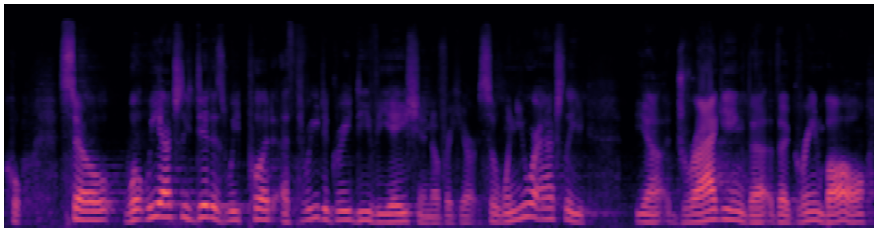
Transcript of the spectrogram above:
cool. So what we actually did is we put a three degree deviation over here. So when you were actually yeah, dragging the, the green ball,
